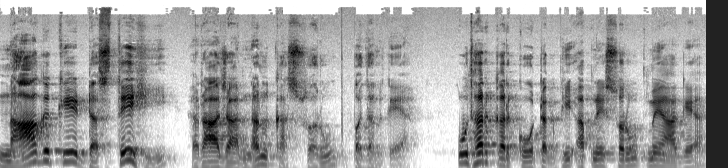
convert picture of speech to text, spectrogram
नाग के डसते ही राजा नल का स्वरूप बदल गया। उधर करकोटक भी अपने स्वरूप में आ गया।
